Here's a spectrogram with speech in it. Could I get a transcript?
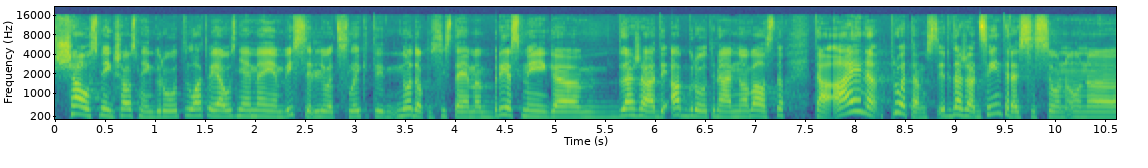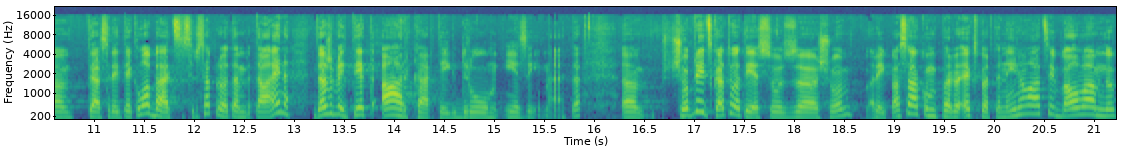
šausmīgi, šausmīgi grūti Latvijā uzņēmējiem viss ir ļoti slikti. Nodokļu sistēma briesmīga, dažādi apgrūtinājumi no valsts. Nu, tā aina, protams, ir dažādas intereses un, un uh, tās arī tiek lobētas, tas ir saprotami, bet tā aina dažkārt tiek ārkārtīgi drūmi iezīmēta. Uh, šobrīd, skatoties uz šo arī pasākumu par eksporta un inovāciju balvām, nu,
